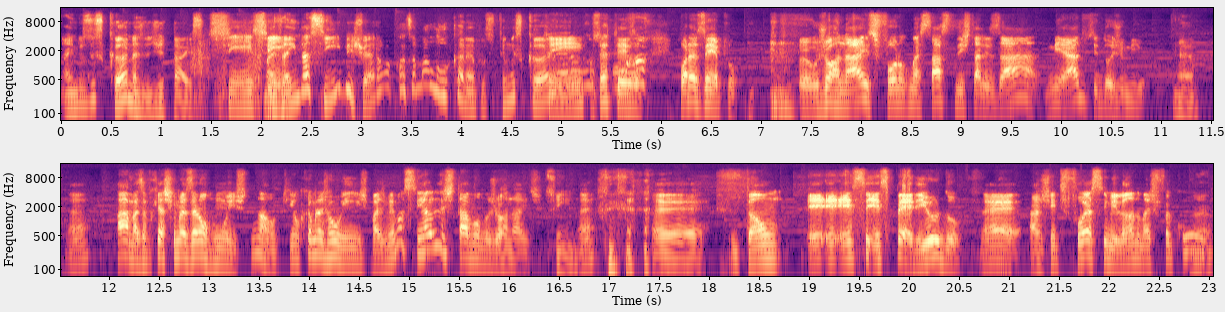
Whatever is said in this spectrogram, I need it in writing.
ainda os scanners digitais. Sim, sim. Mas ainda assim, bicho, era uma coisa maluca, né? Você tem um scanner. Sim, com certeza. Porra. Por exemplo, os jornais foram começar a se digitalizar meados de 2000. É. Né? Ah, mas é porque as câmeras eram ruins. Não, tinham câmeras ruins, mas mesmo assim elas estavam nos jornais. Sim. Né? é, então, esse, esse período, né, a gente foi assimilando, mas foi com.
